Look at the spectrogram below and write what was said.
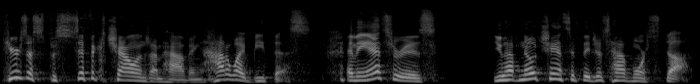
here's a specific challenge I'm having. How do I beat this? And the answer is you have no chance if they just have more stuff.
